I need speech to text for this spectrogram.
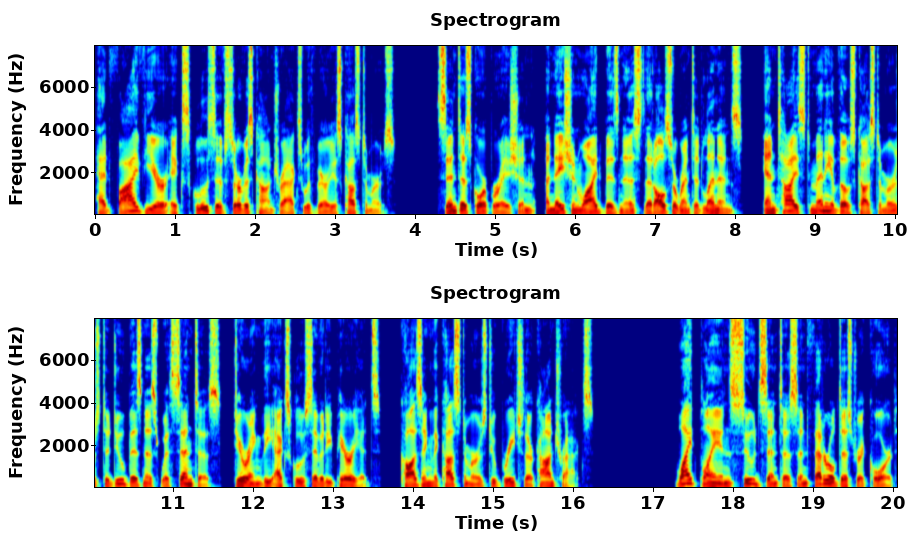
had five year exclusive service contracts with various customers. Cintas Corporation, a nationwide business that also rented linens, enticed many of those customers to do business with Cintas during the exclusivity periods, causing the customers to breach their contracts. White Plains sued Cintas in federal district court,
